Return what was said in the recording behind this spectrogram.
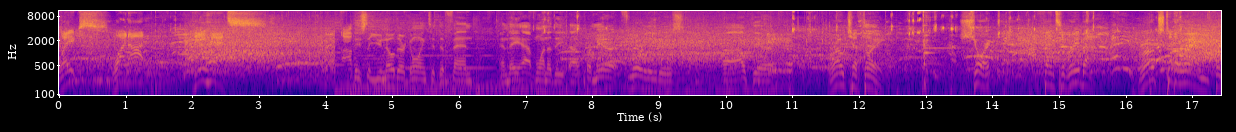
Blakes, why not? He hits. Obviously, you know they're going to defend, and they have one of the uh, premier floor leaders uh, out there. Roach a three. Short. Offensive rebound. Roach to the rim for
